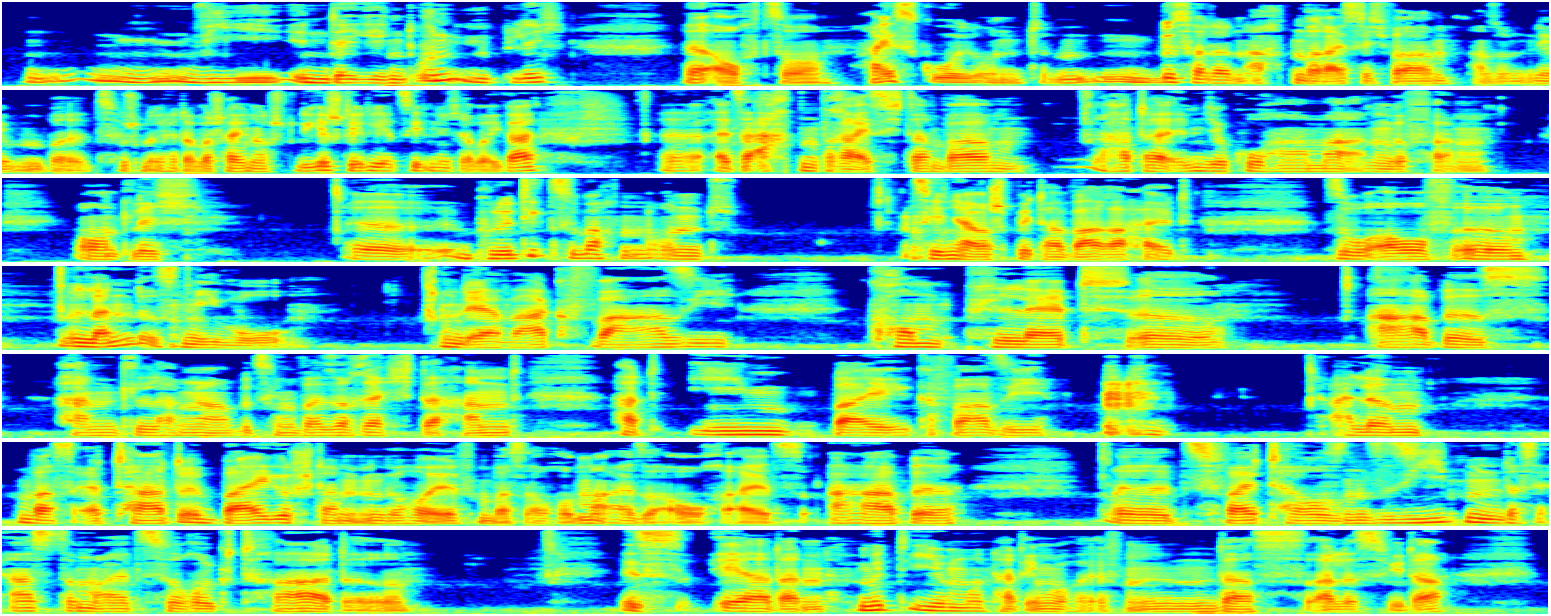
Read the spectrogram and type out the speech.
wie in der Gegend unüblich äh, auch zur Highschool und bis er dann 38 war, also nebenbei zwischendurch hätte er wahrscheinlich noch studiert, steht jetzt hier nicht, aber egal. Äh, als er 38 dann war, hat er in Yokohama angefangen, ordentlich äh, Politik zu machen und zehn Jahre später war er halt so auf äh, Landesniveau. Und er war quasi komplett äh, Abes Handlanger beziehungsweise rechte Hand, hat ihm bei quasi allem was er tate, beigestanden, geholfen, was auch immer, also auch als Abe äh, 2007 das erste Mal zurücktrat, äh, ist er dann mit ihm und hat ihm geholfen, das alles wieder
